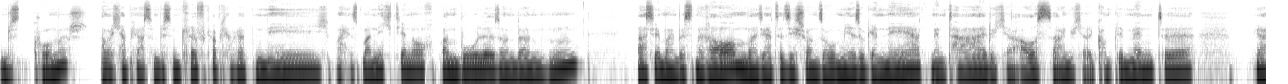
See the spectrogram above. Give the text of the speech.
Ein bisschen komisch. Aber ich habe ja auch so ein bisschen Griff gehabt. Ich habe gedacht, nee, ich mache jetzt mal nicht hier noch Bambule, sondern hm, lass ihr mal ein bisschen Raum, weil sie hatte sich schon so mir so genähert, mental, durch ihre Aussagen, durch ihre Komplimente. Ja,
